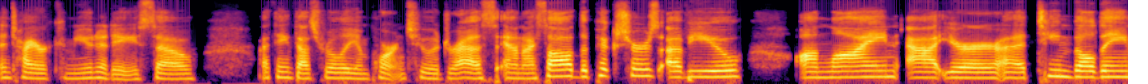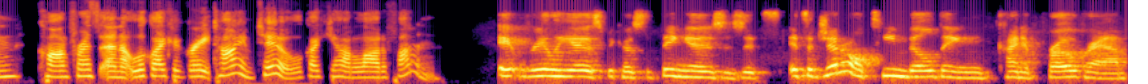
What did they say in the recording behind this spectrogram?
entire community. So I think that's really important to address. And I saw the pictures of you online at your uh, team building conference, and it looked like a great time too. It looked like you had a lot of fun. It really is because the thing is, is it's it's a general team building kind of program,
